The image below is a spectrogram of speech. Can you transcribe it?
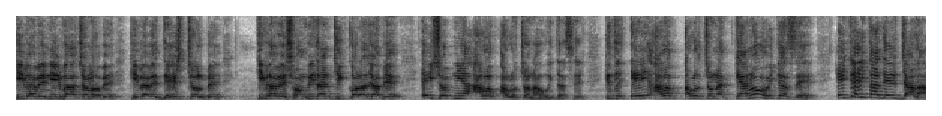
কীভাবে নির্বাচন হবে, কীভাবে দেশ চলবে, কীভাবে সংবিধান ঠিক করা যাবে এইসব নিয়ে আলাপ আলোচনা হইতাছে। কিন্তু এই আলাপ আলোচনা কেন হইতাছে? এটাই তাদের জ্বালা।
